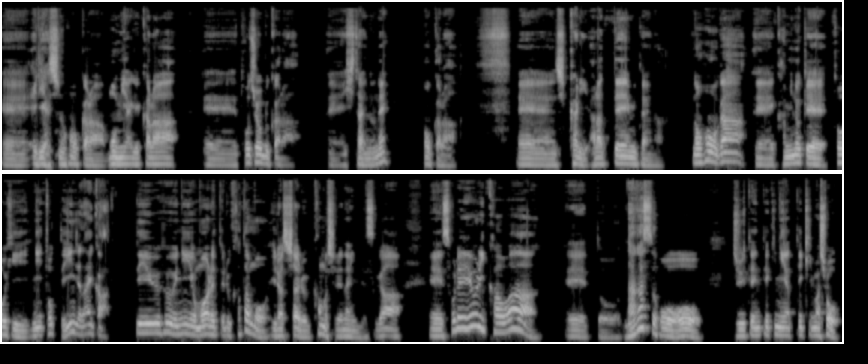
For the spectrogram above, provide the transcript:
えー、襟足の方から、もみあげから、えー、頭頂部から、えー、額のね、方から、えー、しっかり洗って、みたいな、の方が、えー、髪の毛、頭皮にとっていいんじゃないかっていうふうに思われてる方もいらっしゃるかもしれないんですが、えー、それよりかは、えっ、と、流す方を重点的にやっていきましょう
